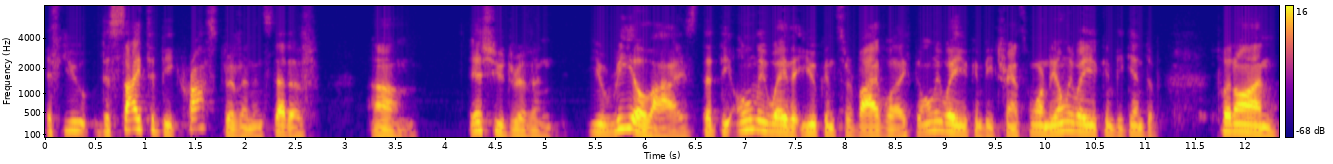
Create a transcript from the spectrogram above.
if you decide to be cross driven instead of um, issue driven, you realize that the only way that you can survive life, the only way you can be transformed, the only way you can begin to put on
